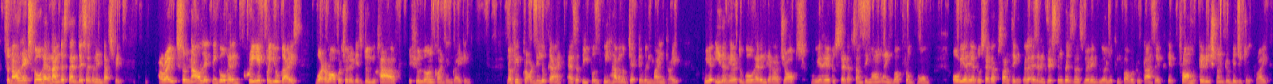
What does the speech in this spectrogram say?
So now let's go ahead and understand this as an industry. All right, so now let me go ahead and create for you guys what all opportunities do you have if you learn content writing. Now, if we broadly look at as a people, we have an objective in mind, right? We are either here to go ahead and get our jobs. We are here to set up something online, work from home, or we are here to set up something as an existing business wherein we are looking forward to transit it from traditional to digital, right?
